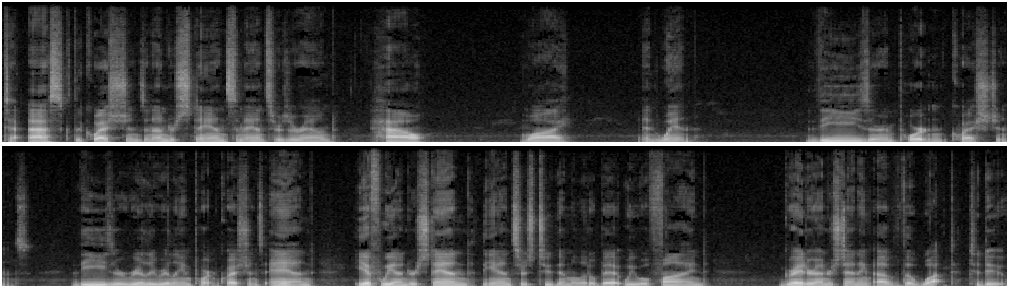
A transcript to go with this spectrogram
to ask the questions and understand some answers around how, why, and when. These are important questions. These are really, really important questions. And if we understand the answers to them a little bit, we will find greater understanding of the what to do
